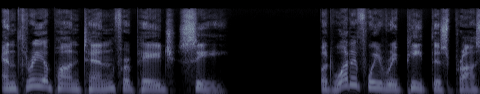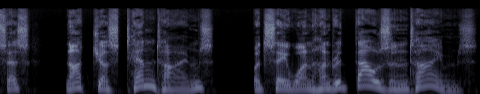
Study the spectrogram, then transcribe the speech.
and 3 upon 10 for page C. But what if we repeat this process not just 10 times, but say 100,000 times?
